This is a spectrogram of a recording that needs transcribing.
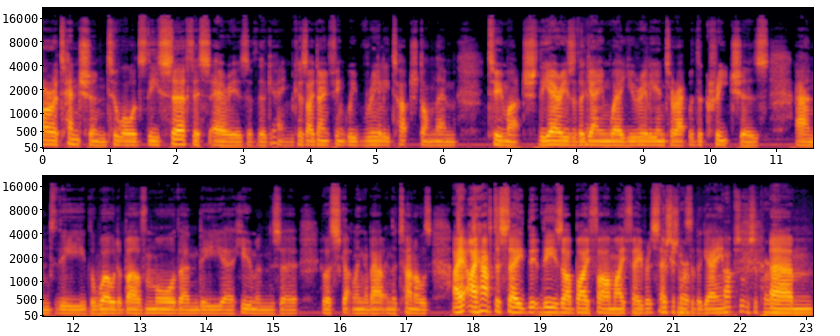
our attention towards the surface areas of the game because I don't think we've really touched on them too much. The areas of the game where you really interact with the creatures and the the world above more than the uh, humans uh, who are scuttling about in the tunnels. I I have to say th- these are by far my favourite sections of the game. Absolutely superb. Um,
